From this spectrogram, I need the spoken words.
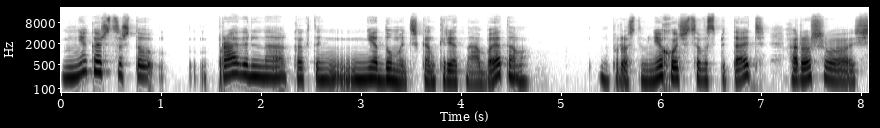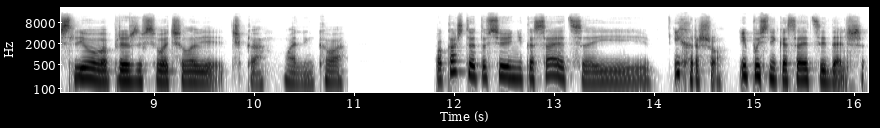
Мне кажется, что правильно как-то не думать конкретно об этом. Просто мне хочется воспитать хорошего, счастливого, прежде всего, человечка маленького. Пока что это все и не касается, и, и хорошо. И пусть не касается и дальше.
